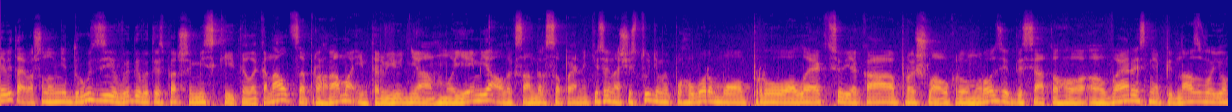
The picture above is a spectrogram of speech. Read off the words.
Я вітаю вас, шановні друзі. Ви дивитесь перший міський телеканал. Це програма інтерв'ю дня. Моє ім'я Олександр Сапельник. І сьогодні в нашій студії ми поговоримо про лекцію, яка пройшла у Кривому Розі 10 вересня під назвою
